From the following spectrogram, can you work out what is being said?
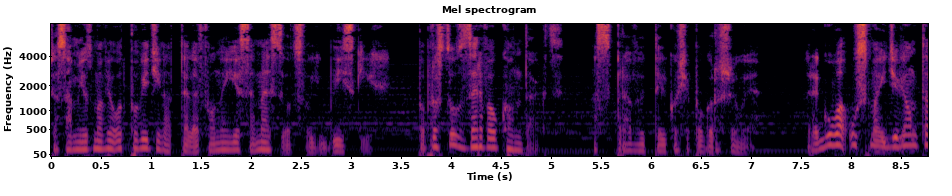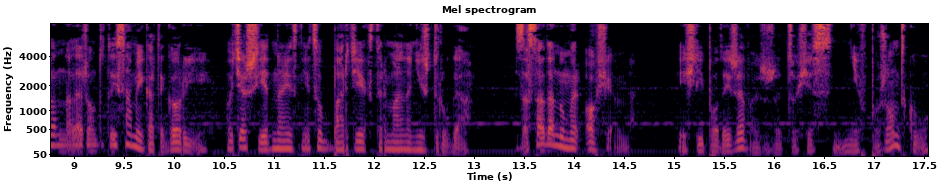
Czasami odmawiał odpowiedzi na telefony i smsy od swoich bliskich. Po prostu zerwał kontakt, a sprawy tylko się pogorszyły. Reguła ósma i dziewiąta należą do tej samej kategorii, chociaż jedna jest nieco bardziej ekstremalna niż druga. Zasada numer 8. Jeśli podejrzewasz, że coś jest nie w porządku,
